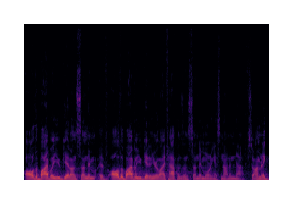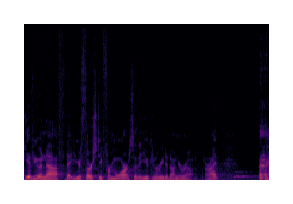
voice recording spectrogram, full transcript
all the Bible you get on Sunday, if all the Bible you get in your life happens on Sunday morning, it's not enough. So I'm going to give you enough that you're thirsty for more so that you can read it on your own, all right?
